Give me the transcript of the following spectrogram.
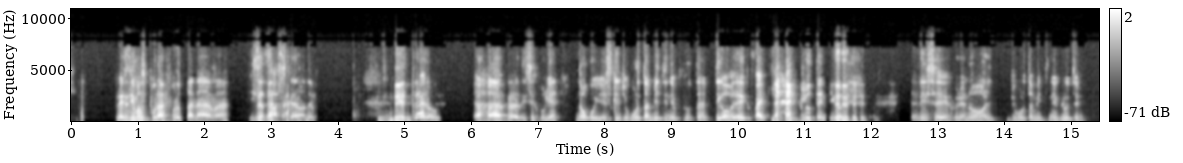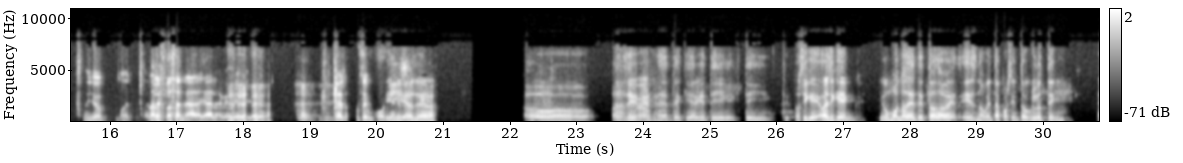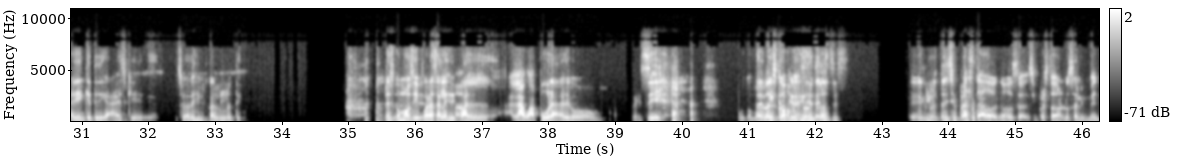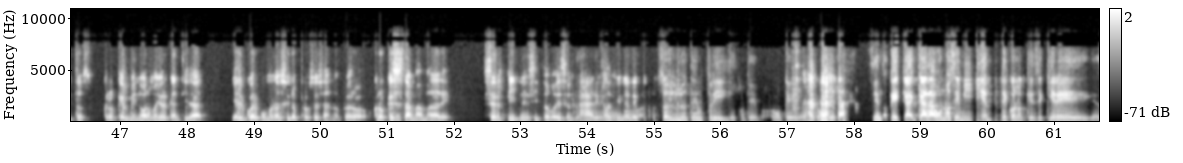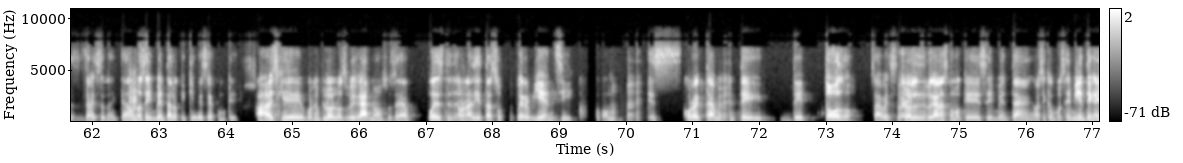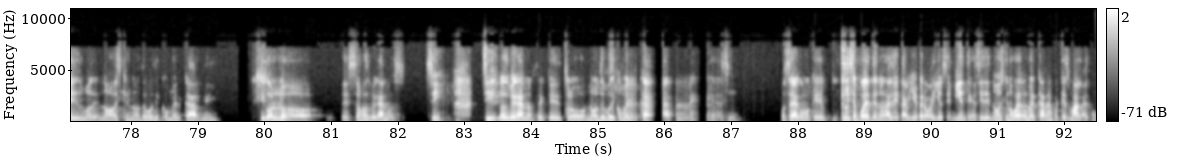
les dimos pura fruta nada más. Y se atascaron de... Pero, ajá, pero dice Julián, no, güey, es que el yogur también tiene fruta. Digo, eh, hay gluten, digo. Dice Julián, no, el yogur también tiene gluten. Y yo, no, les pasa nada, ya, la verga. se morían. Sí, o sea, o, O sea, imagínate que alguien te llegue, te, o sea que, o sea que en un mundo donde todo es 90% gluten, alguien que te diga, ah, es que soy alérgico al gluten. Es como si fueras alérgico al, al agua pura, algo. Sí. Como Además, ¿qué creo que el gluten- entonces. El gluten siempre ha estado, ¿no? O sea, siempre ha estado en los alimentos, creo que en menor o mayor cantidad, y el cuerpo humano sí lo procesa, ¿no? Pero creo que es esta mamada de ser fitness y todo eso, ¿no? Ah, Pues, digo, al final de soy gluten free, okay, ok, o sea, como que siento que ca- cada uno se miente con lo que se quiere, ¿sabes? O sea, Cada uno se inventa lo que quiere ser, como que, ah, es que, por ejemplo, los veganos, o sea, puedes tener una dieta súper bien si comes correctamente de todo, ¿sabes? Pero los veganos como que se inventan, así como se mienten a ellos mismos de, no, es que no debo de comer carne. Digo, lo, ¿son los veganos? Sí, sí, los veganos, de que solo no debo de comer carne, así. O sea, como que sí se puede tener una dieta bien, pero ellos se mienten así de, no, es que no voy a comer carne porque es mala.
